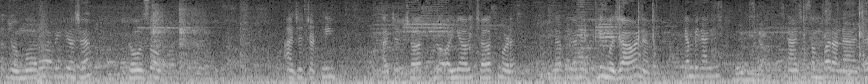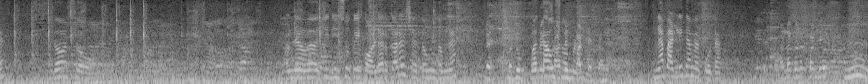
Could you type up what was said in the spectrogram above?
તો જો મારો આવી ગયો છે ઢોસો. આજે ચટણી આજે છાશ જો અહીંયા આવી છસ મળે એના પીવાની એટલી મજા આવે ને. કેમ પિનાકી બહુ મજા આવે. આ છે સંભાર અને આ છે દોસો અને હવે હજી દીશું કંઈક ઓર્ડર કરે છે તો હું તમને બતાવું છું જ. ના પાડલી તમે ફોટા. અલગ અલગ પાડી હમ.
